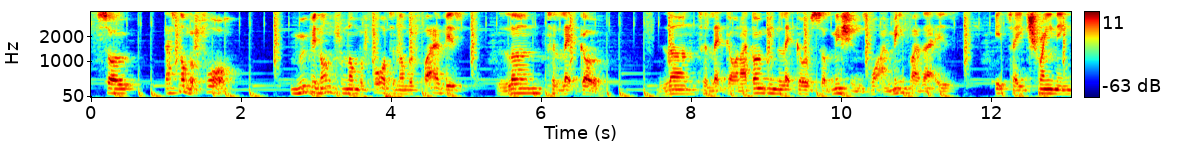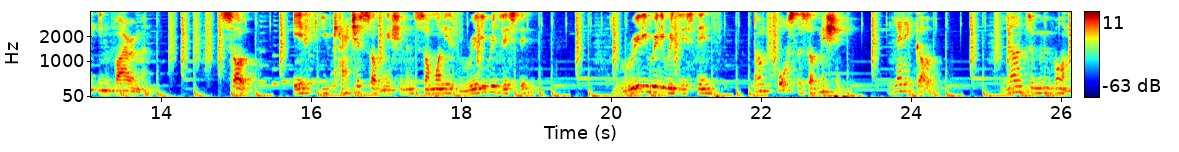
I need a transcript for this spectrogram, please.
So that's number four. Moving on from number four to number five is learn to let go. Learn to let go. And I don't mean let go of submissions. What I mean by that is it's a training environment. So if you catch a submission and someone is really resisting, really, really resisting, don't force the submission. Let it go. Learn to move on.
